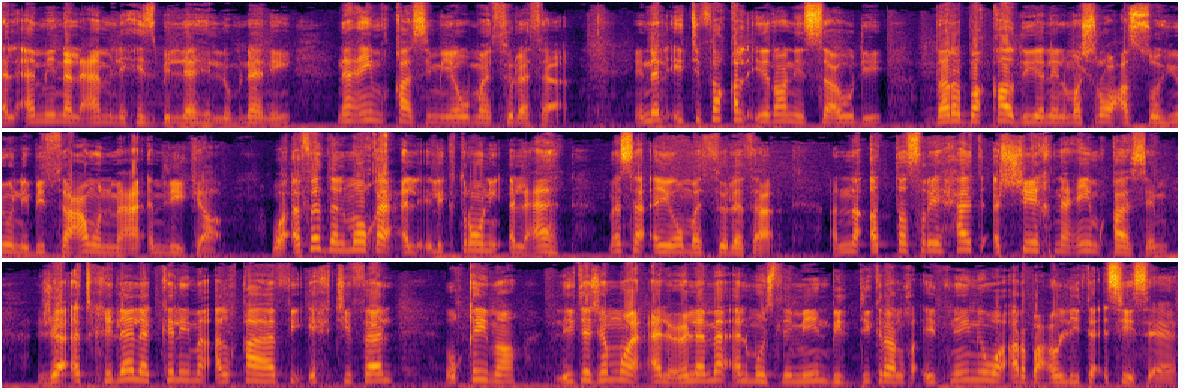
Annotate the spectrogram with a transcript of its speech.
الأمين العام لحزب الله اللبناني نعيم قاسم يوم الثلاثاء. إن الاتفاق الإيراني السعودي ضربة قاضية للمشروع الصهيوني بالتعاون مع أمريكا. وأفاد الموقع الإلكتروني العهد مساء يوم الثلاثاء أن التصريحات الشيخ نعيم قاسم جاءت خلال كلمة ألقاها في احتفال أقيم لتجمع العلماء المسلمين بالذكرى الاثنين وأربعون لتأسيسه.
